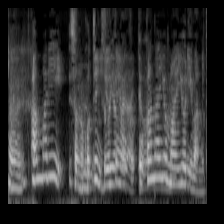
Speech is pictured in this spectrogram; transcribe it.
うん、あんまりそのうんこっちに重点を置かないよ前よりはみたいな。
